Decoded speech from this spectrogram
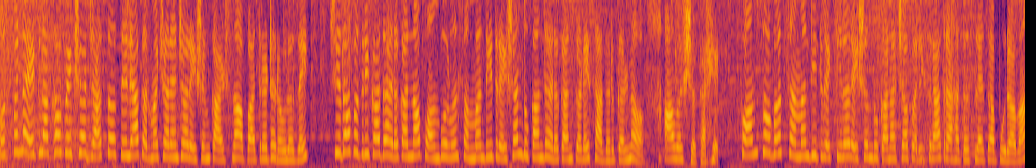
उत्पन्न एक लाखापेक्षा जास्त असलेल्या कर्मचाऱ्यांच्या रेशन कार्ड्सना अपात्र ठरवलं जाईल. शिधापत्रिका धारकांना फॉर्म भरून संबंधित रेशन दुकानधारकांकडे सादर करणं आवश्यक आहे. फॉर्म सोबत संबंधित व्यक्तीला रेशन दुकानाच्या परिसरात राहत असल्याचा पुरावा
